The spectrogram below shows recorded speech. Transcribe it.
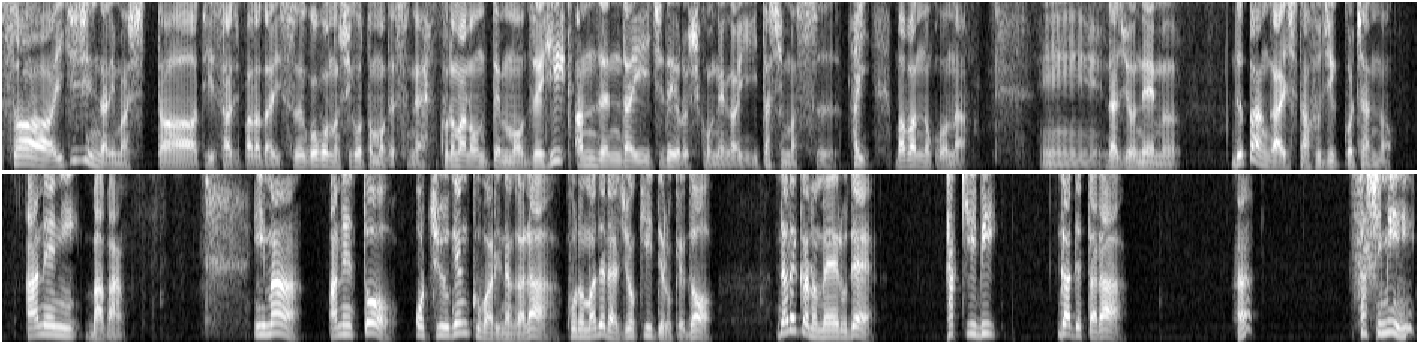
さあ1時になりました。T サージパラダイス。午後の仕事もですね。車の運転もぜひ安全第一でよろしくお願いいたします。はい。ババンのコーナー。えー、ラジオネーム。ルパンが愛した藤子ちゃんの。姉にババン今姉とお中元配りながら車でラジオ聞いてるけど誰かのメールで「焚き火」が出たら「え？刺身?」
